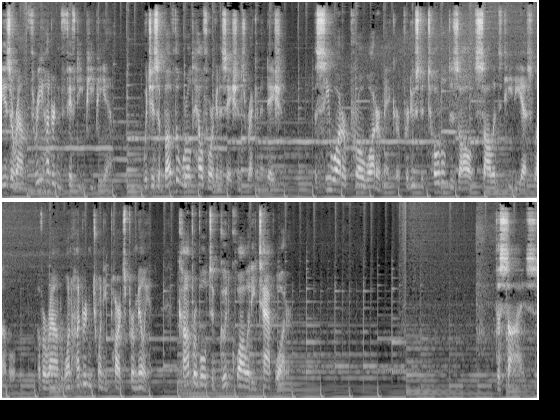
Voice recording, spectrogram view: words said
is around 350 ppm, which is above the World Health Organization's recommendation. The Seawater Pro Water Maker produced a total dissolved solids TDS level of around 120 parts per million, comparable to good quality tap water. The size.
